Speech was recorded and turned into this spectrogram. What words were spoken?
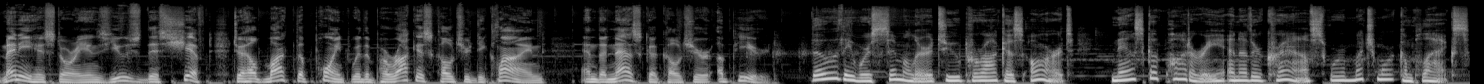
Many historians used this shift to help mark the point where the Paracas culture declined and the Nazca culture appeared. Though they were similar to Paracas art, Nazca pottery and other crafts were much more complex.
